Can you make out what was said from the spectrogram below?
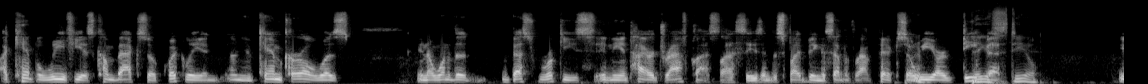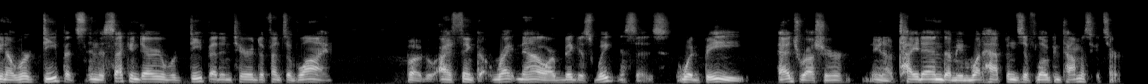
I can't believe he has come back so quickly. And, and you know, Cam Curl was you know, one of the best rookies in the entire draft class last season, despite being a seventh round pick. So we are deep at steal. You know, we're deep at in the secondary. We're deep at interior defensive line. But I think right now our biggest weaknesses would be edge rusher. You know, tight end. I mean, what happens if Logan Thomas gets hurt?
